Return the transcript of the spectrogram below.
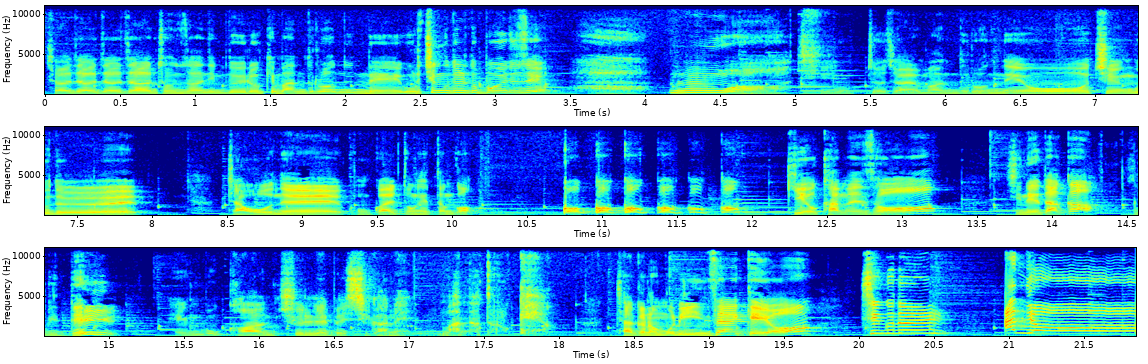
짜자자잔 전사님도 이렇게 만들었는데 우리 친구들도 보여주세요. 우와 진짜 잘 만들었네요 친구들. 자 오늘 공과활동 했던 거 꼭꼭꼭꼭꼭꼭 기억하면서 지내다가 우리 내일 행복한 주일 예배 시간에 만나도록 해요. 자 그럼 우리 인사할게요. 친구들 안녕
